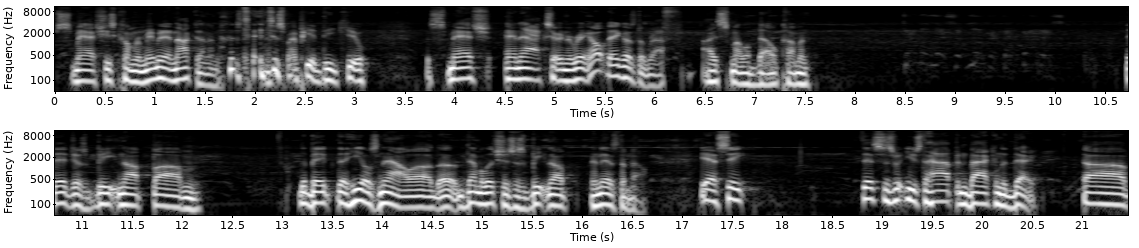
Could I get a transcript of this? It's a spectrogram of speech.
Smash, he's coming. Maybe they're not to. it just might be a DQ. Smash and Ax are in the ring. Oh, there goes the ref. I smell a bell coming. They're just beating up um, the the heels now. Uh, the demolition's just beating up, and there's the bell. Yeah, see, this is what used to happen back in the day. Uh,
